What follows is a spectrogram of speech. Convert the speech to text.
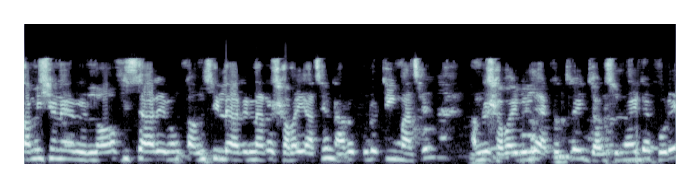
কমিশনের ল অফিসার এবং কাউন্সিলর এনারা সবাই আছেন, আরও পুরো টিম আছে। আমরা সবাই মিলে একত্রে এই জনশুনানিটা করে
